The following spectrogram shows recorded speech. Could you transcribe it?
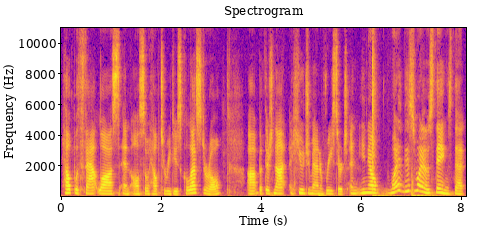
help with fat loss, and also help to reduce cholesterol. Uh, but there's not a huge amount of research. And you know, one this is one of those things that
